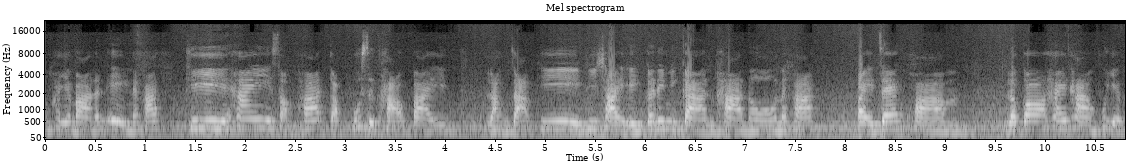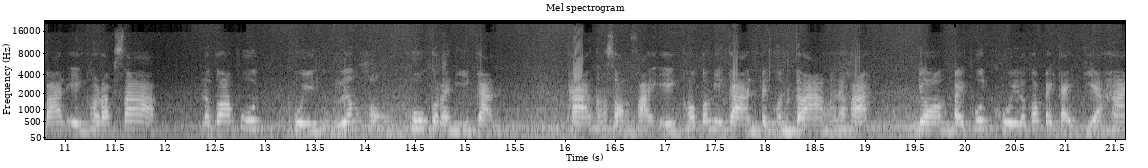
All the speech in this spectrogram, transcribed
งพยาบาลนั่นเองนะคะ ที่ให้สัมภาษณ์กับผู้สื่อข่าวไป หลังจากที่พี่ชายเองก็ได้มีการพาน้องนะคะ ไปแจ้งความ แล้วก็ให้ทางผู้ใหญ่บ้านเองเขารับทราบ แล้วก็พูดคุยถึงเรื่องของคู่กรณีกัน ทางทั้งสองฝ่ายเองเขาก็มีการเป็นคนกลางนะคะ ยอมไปพูดคุยแล้วก็ไปไก่เกลี่ยให้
